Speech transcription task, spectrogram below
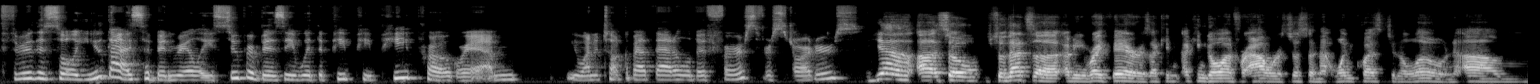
through this all you guys have been really super busy with the ppp program you want to talk about that a little bit first for starters? Yeah. Uh, so so that's uh, I mean, right there is I can I can go on for hours just on that one question alone. Um,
